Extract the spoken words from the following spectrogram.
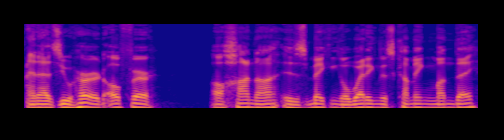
And as you heard, Ofer Ohana is making a wedding this coming Monday.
